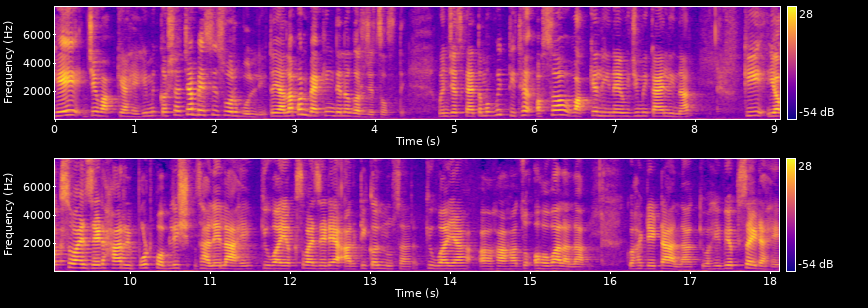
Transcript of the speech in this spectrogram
हे जे वाक्य आहे हे मी कशाच्या बेसिसवर बोलली? तर याला पण बॅकिंग देणं गरजेचं असते. म्हणजेच काय? तर मग मी तिथे असं वाक्य लिहिण्याऐवजी मी काय लिहिणार? की यक्स वाय झेड हा रिपोर्ट पब्लिश झालेला आहे किंवा यक्स वाय झेड या आर्टिकलनुसार किंवा या हा हा जो अहवाल आला किंवा हा डेटा आला किंवा हे वेबसाईट आहे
